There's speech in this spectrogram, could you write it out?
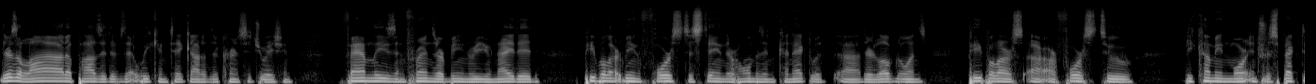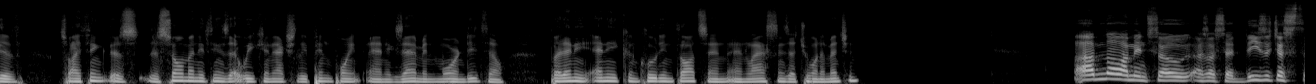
there's a lot of positives that we can take out of the current situation. Families and friends are being reunited. People are being forced to stay in their homes and connect with uh, their loved ones. People are are forced to becoming more introspective. So I think there's there's so many things that we can actually pinpoint and examine more in detail. But any any concluding thoughts and and last things that you want to mention? Um, no, I mean, so as I said, these are just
